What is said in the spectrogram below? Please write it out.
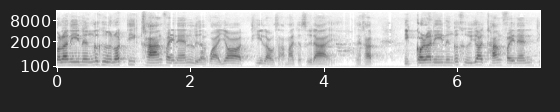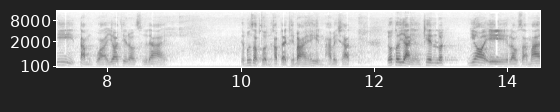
กรณีหนึ่งก็คือรถที่ค้างไฟแนนซ์เหลือกว่ายอดที่เราสามารถจะซื้อได้นะครับ อีกกรณีหนึ่งก็คือยอดค้างไฟแนนซ์ที่ต่ำกว่ายอดที่เราซื้อได้อย่าเพิ่งสับสนครับแต่อธิบายให้เห็นภาพให้ชัดยกตัวอย่างอย่างเช่นรถยี่ห้อ A เราสามารถ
